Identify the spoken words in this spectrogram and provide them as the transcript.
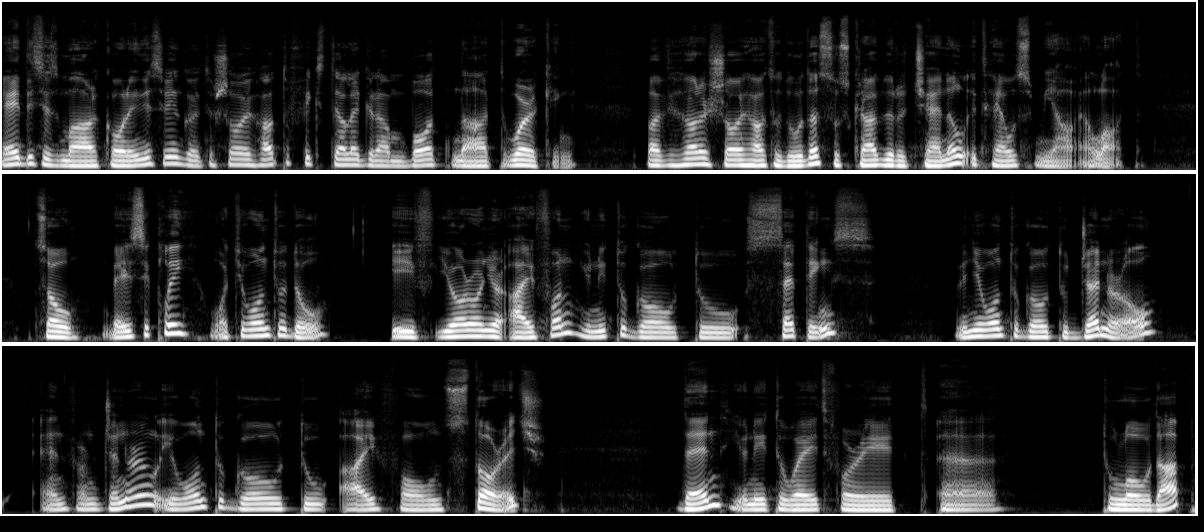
Hey, this is Marko and in this video I'm going to show you how to fix Telegram bot not working. But before I show you how to do that, subscribe to the channel, it helps me out a lot. So basically what you want to do, if you're on your iPhone, you need to go to settings, then you want to go to general, and from general you want to go to iPhone storage. Then you need to wait for it uh, to load up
